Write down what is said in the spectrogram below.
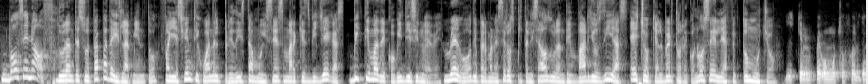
Voz en off. Durante su etapa de aislamiento, falleció en Tijuana el periodista Moisés Márquez Villegas, víctima de COVID-19, luego de permanecer hospitalizado durante varios días, hecho que Alberto reconoce le afectó mucho. El que me pegó mucho fue el de,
